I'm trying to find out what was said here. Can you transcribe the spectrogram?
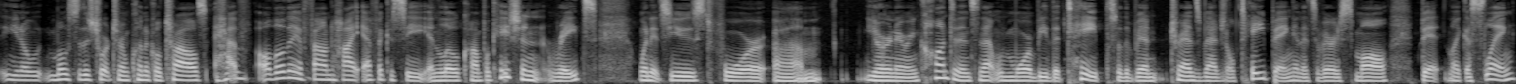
you know most of the short-term clinical trials have, although they have found high efficacy and low complication rates when it's used for um, urinary incontinence, and that would more be the tape, so the transvaginal taping, and it's a very small bit, like a sling.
